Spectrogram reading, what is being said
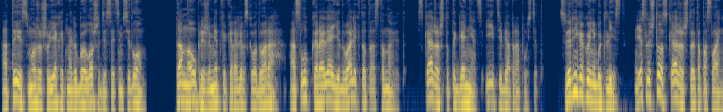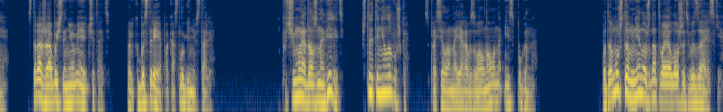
а ты сможешь уехать на любой лошади с этим седлом. Там на упряжи метка королевского двора, а слуг короля едва ли кто-то остановит. Скажешь, что ты гонец, и тебя пропустят. Сверни какой-нибудь лист. Если что, скажешь, что это послание. Стражи обычно не умеют читать. Только быстрее, пока слуги не встали. «Почему я должна верить, что это не ловушка?» — спросила Наяра взволнованно и испуганно. «Потому что мне нужна твоя лошадь в Изаиске.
